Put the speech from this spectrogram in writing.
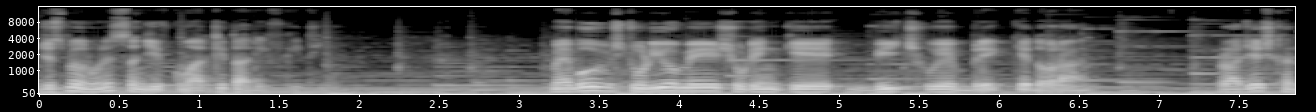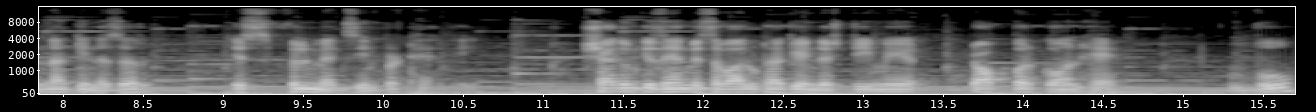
जिसमें उन्होंने संजीव कुमार की तारीफ़ की थी। महबूब स्टूडियो में शूटिंग के बीच हुए ब्रेक के दौरान राजेश खन्ना की नज़र इस फ़िल्म मैगजीन पर ठहर। शायद उनके जहन में सवाल उठा कि इंडस्ट्री में टॉप पर कौन है? वो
